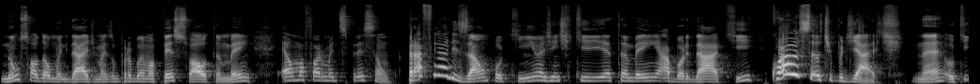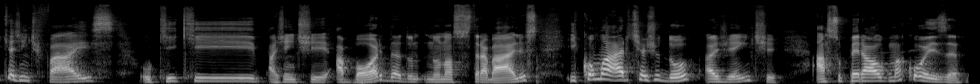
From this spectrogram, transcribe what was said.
não só da humanidade, mas um problema pessoal também, é uma forma de expressão. Para finalizar um pouquinho, a gente queria também abordar aqui qual é o seu tipo de arte, né? O que, que a gente faz, o que, que a gente aborda do, nos nossos trabalhos e como a arte ajudou a gente a superar alguma coisa.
